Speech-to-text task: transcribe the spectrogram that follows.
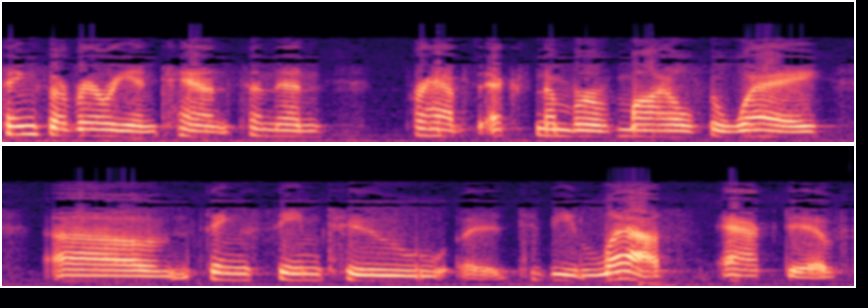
things are very intense and then perhaps X number of miles away, um, things seem to uh, to be less active.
